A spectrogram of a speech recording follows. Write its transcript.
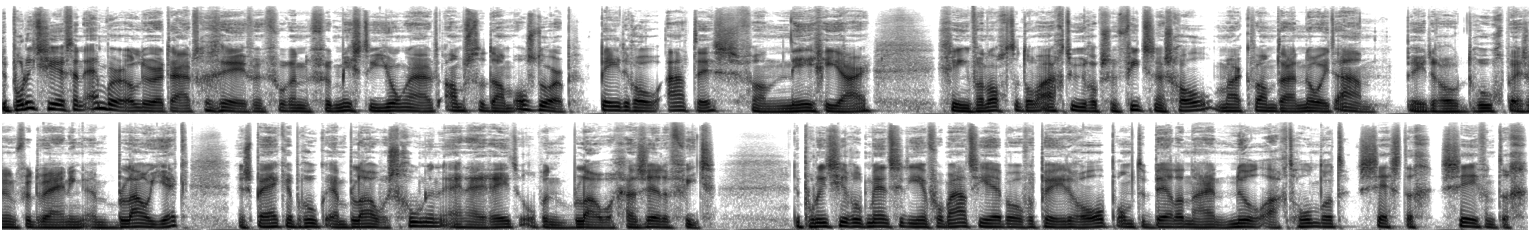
De politie heeft een Amber Alert uitgegeven voor een vermiste jongen uit Amsterdam-Osdorp. Pedro Ates, van 9 jaar, ging vanochtend om 8 uur op zijn fiets naar school, maar kwam daar nooit aan. Pedro droeg bij zijn verdwijning een blauw jek, een spijkerbroek en blauwe schoenen en hij reed op een blauwe gazellefiets. De politie roept mensen die informatie hebben over Pedro op om te bellen naar 0800 60 70.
